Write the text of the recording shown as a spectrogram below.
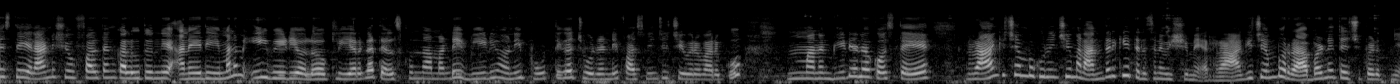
చేస్తే ఎలాంటి శుభ ఫలితం జరుగుతుంది అనేది మనం ఈ వీడియోలో క్లియర్గా తెలుసుకుందామండి. వీడియోని పూర్తిగా చూడండి ఫస్ట్ నుంచి చివరి వరకు. మనం వీడియోలోకి వస్తే రాగి చెంబు గురించి మన అందరికీ తెలిసిన విషయమే. రాగి చెంబు రాబడిని తెచ్చిపెడుతుంది.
